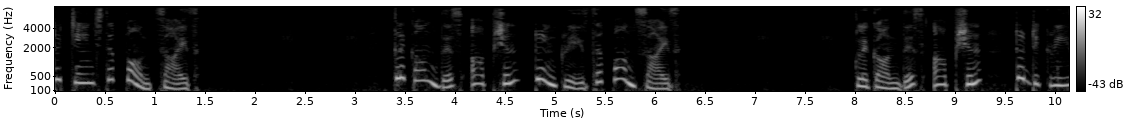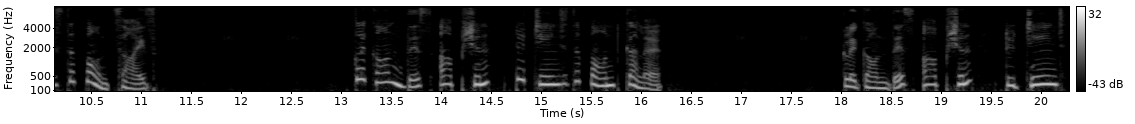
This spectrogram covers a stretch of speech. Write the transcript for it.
to change the font size. Click on this option to increase the font size. Click on this option to decrease the font size. Click on this option to change the font color. Click on this option to change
